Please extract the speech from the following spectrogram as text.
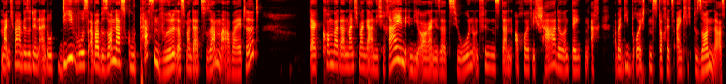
manchmal haben wir so den Eindruck, die, wo es aber besonders gut passen würde, dass man da zusammenarbeitet, da kommen wir dann manchmal gar nicht rein in die Organisation und finden es dann auch häufig schade und denken, ach, aber die bräuchten es doch jetzt eigentlich besonders.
